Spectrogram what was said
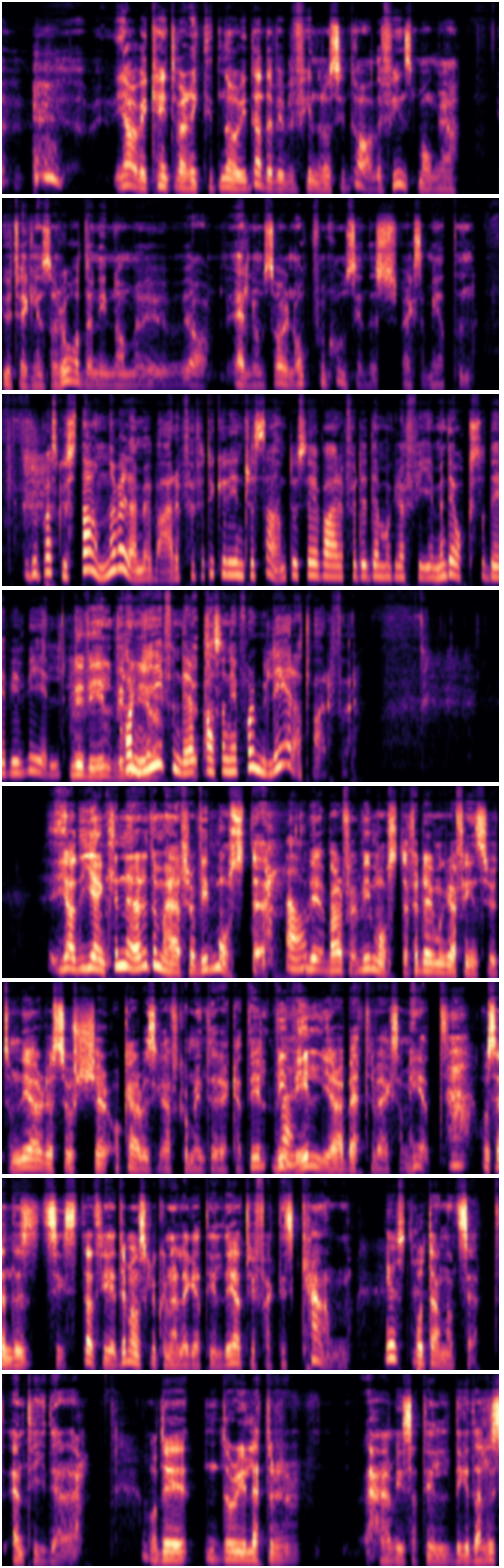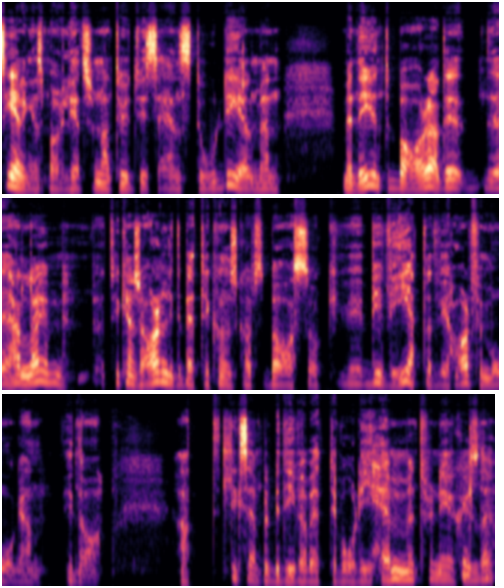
ja, vi kan inte vara riktigt nöjda där vi befinner oss idag. Det finns många utvecklingsområden inom eh, ja, äldreomsorgen och funktionshindersverksamheten. Du bara skulle stanna vid det där med varför, för jag tycker det är intressant. Du säger varför det är demografi, men det är också det vi vill. Vi vill, vi har vill ni göra funderat, ett- alltså ni har formulerat varför? Ja, egentligen är det de här, så vi måste. Ja. Vi, varför? Vi måste, för demografin ser ut som det gör, resurser och arbetskraft kommer inte räcka till. Vi Nej. vill göra bättre verksamhet. Ja. Och sen det sista, tredje man skulle kunna lägga till, det är att vi faktiskt kan på ett annat sätt än tidigare. Och det, då är det ju lätt att hänvisa till digitaliseringens möjligheter som naturligtvis är en stor del, men, men det är ju inte bara, det, det handlar ju om att vi kanske har en lite bättre kunskapsbas och vi, vi vet att vi har förmågan idag att till exempel bedriva bättre vård i hemmet för den enskilde.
